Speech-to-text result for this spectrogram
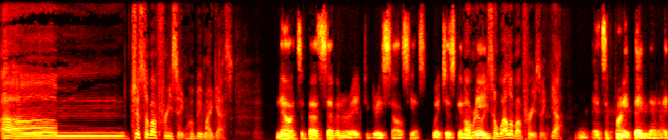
Um, just above freezing would be my guess. No, it's about seven or eight degrees Celsius, which is going to. Oh, really? Be, so well above freezing. Yeah. It's a funny thing that I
